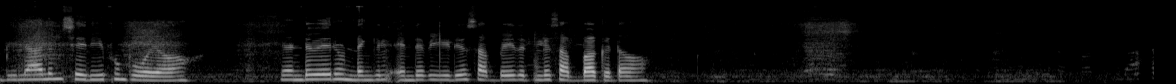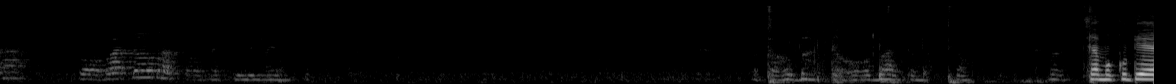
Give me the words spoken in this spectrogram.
ബിലാലും ഷെരീഫും പോയോ? രണ്ടുപേരും ഉണ്ടെങ്കിൽ എന്റെ വീഡിയോ സബ് ചെയ്തിട്ടില്ല? സബ്ബാക്കട്ടോ ചമ്മക്കുട്ടിയെ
